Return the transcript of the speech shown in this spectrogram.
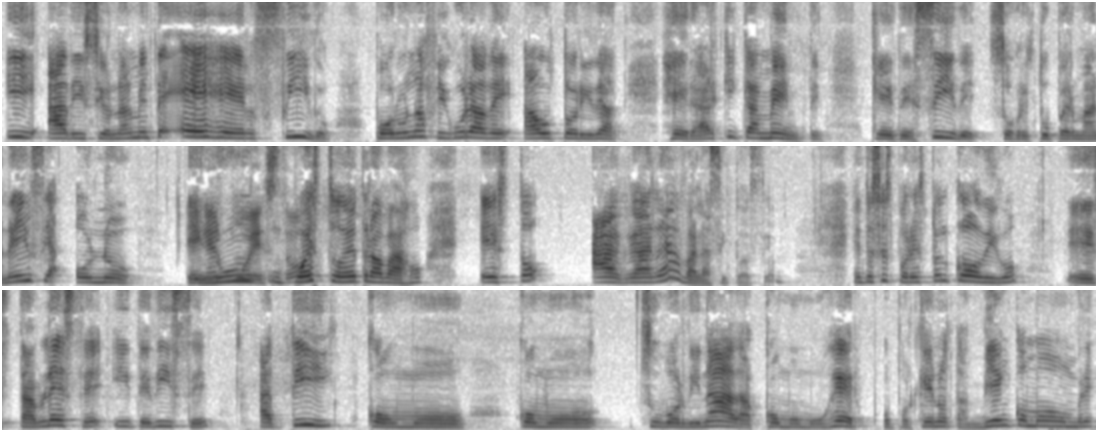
y adicionalmente ejercido por una figura de autoridad jerárquicamente que decide sobre tu permanencia o no en, un, puesto. de trabajo, esto agrava la situación. Entonces, por esto el código establece y te dice a ti como, como subordinada, como mujer, o por qué no también como hombre,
